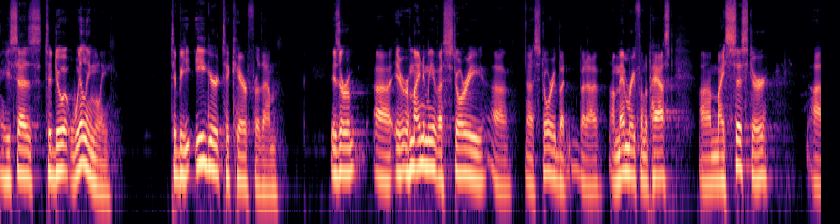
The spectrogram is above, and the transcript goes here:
he says to do it willingly, to be eager to care for them. Is a, uh, it reminded me of a story, uh, not a story, but, but a, a memory from the past. Um, my sister, uh,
